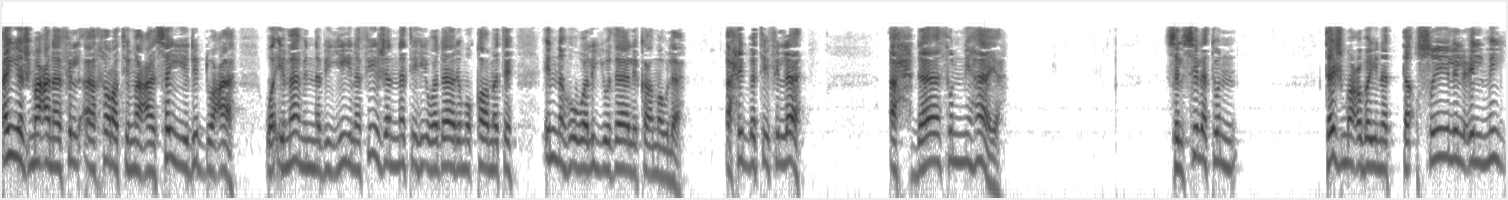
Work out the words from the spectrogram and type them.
أن يجمعنا في الآخرة مع سيد الدعاه وإمام النبيين في جنته ودار مقامته إنه ولي ذلك مولاه. أحبتي في الله أحداث النهاية. سلسلة تجمع بين التأصيل العلمي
